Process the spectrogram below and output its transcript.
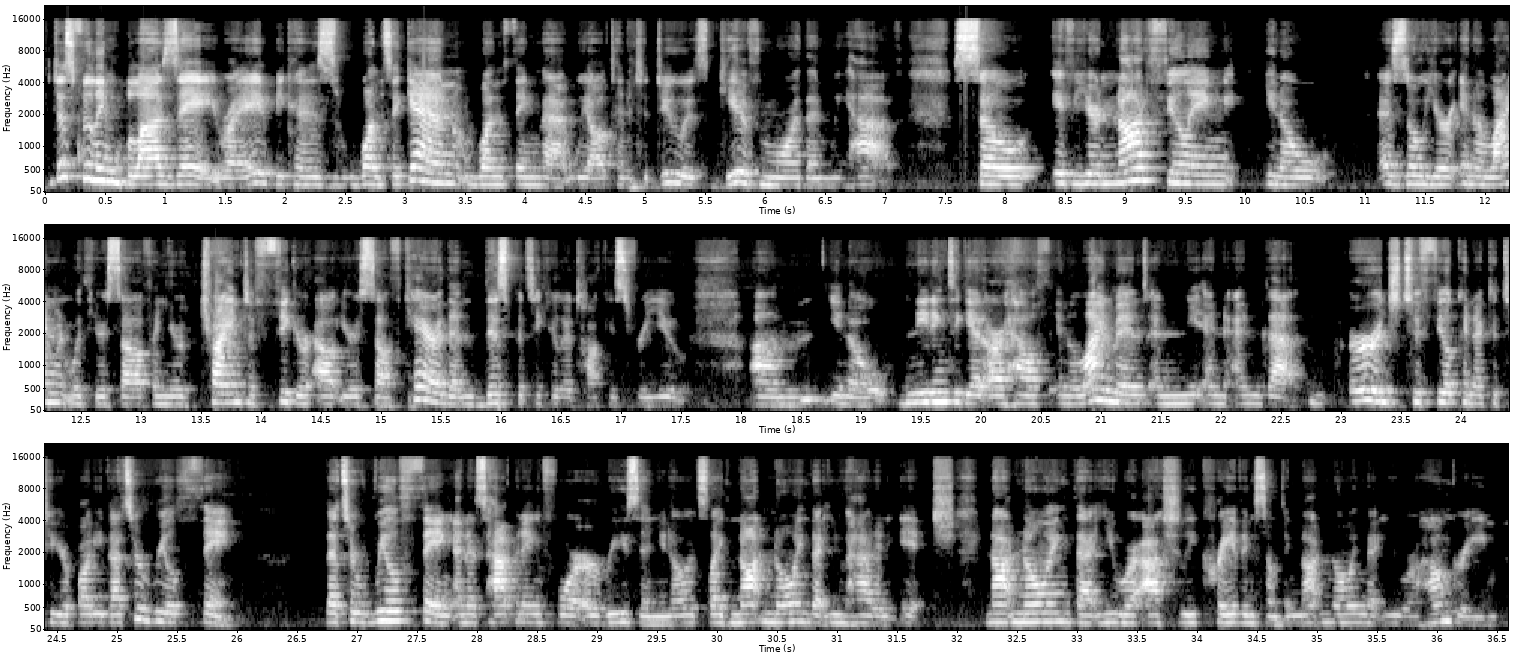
just feeling blase, right? Because once again, one thing that we all tend to do is give more than we have. So if you're not feeling, you know, as though you're in alignment with yourself and you're trying to figure out your self care, then this particular talk is for you. Um, you know, needing to get our health in alignment and and and that urge to feel connected to your body, that's a real thing that's a real thing and it's happening for a reason you know? It's like not knowing that you had an itch not knowing that you were actually craving something not knowing that you were hungry.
